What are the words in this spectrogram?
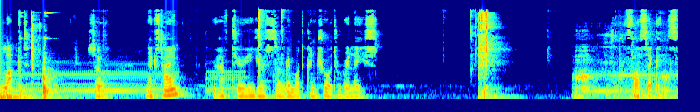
locked. So next time you have to use the remote control to release. Four seconds.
